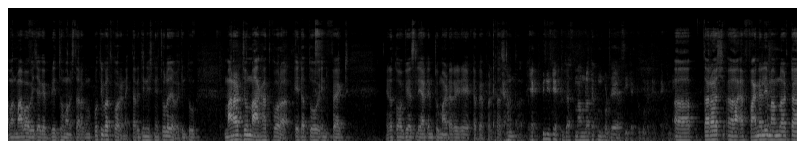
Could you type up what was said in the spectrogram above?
আমার মা বাবা এই জায়গায় বৃদ্ধ মানুষ, তারা কোনো প্রতিবাদ করে নাই। তারা জিনিস নিয়ে চলে যাবে। কিন্তু মারার জন্য আঘাত করা, এটা তো ইনফ্যাক্ট এটা তো অবভিয়াসলি অ্যাটেম্প টু মার্ডারের একটা ব্যাপার এখন এক মিনিটে একটু জাস্ট মামলাটা কোন পর্যায়ে আছে এটা একটু বলে দিন তারা ফাইনালি মামলাটা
